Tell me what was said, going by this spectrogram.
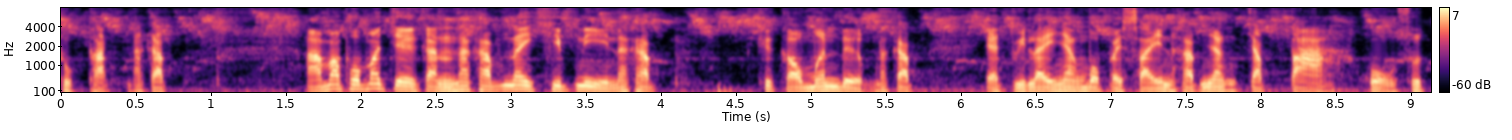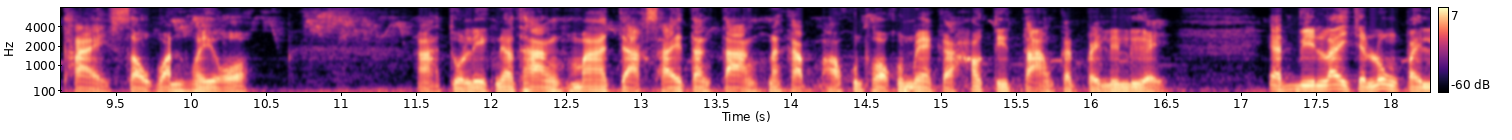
ทุกท่านนะครับอามาพบมาเจอกันนะครับในคลิปนี้นะครับคือเก่าเหมือนเดิมนะครับแอดวิไลยังบ่ไปใสนะครับยังจับตาโค้งสุดท้ายเสาร์วันหวยออก อ่าตัวเลขแนวทางมาจากสายต่างๆนะครับเอาคุณพ่อคุณแม่ก็เข้าติดตามกันไปเรื่อยๆแอดวิไลจะลงไปเ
